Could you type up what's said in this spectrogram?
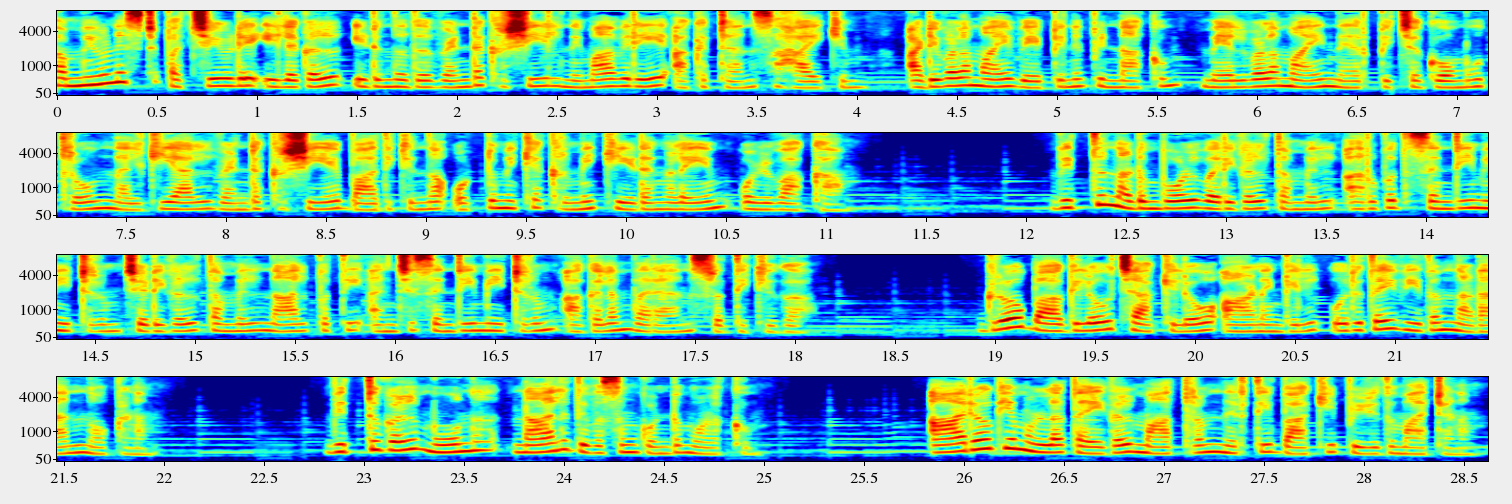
കമ്മ്യൂണിസ്റ്റ് പച്ചയുടെ ഇലകൾ ഇടുന്നത് വെണ്ട കൃഷിയിൽ നിമാവിരയെ അകറ്റാൻ സഹായിക്കും. അടിവളമായി വേപ്പിന് പിണ്ണാക്കും മേൽവളമായി നേർപ്പിച്ച ഗോമൂത്രവും നൽകിയാൽ വെണ്ട കൃഷിയെ ബാധിക്കുന്ന ഒട്ടുമിക്ക കൃമി കീടങ്ങളെയും ഒഴിവാക്കാം. വിത്ത് നടുമ്പോൾ വരികൾ തമ്മിൽ അറുപത് സെന്റിമീറ്ററും ചെടികൾ തമ്മിൽ നാൽപ്പത്തി അഞ്ച് സെന്റിമീറ്ററും അകലം വരാൻ ശ്രദ്ധിക്കുക. ഗ്രോ ബാഗിലോ ചാക്കിലോ ആണെങ്കിൽ ഒരു തൈ വീതം നടാൻ നോക്കണം. വിത്തുകൾ മൂന്ന് നാല് ദിവസം കൊണ്ട് മുളക്കും. ആരോഗ്യമുള്ള തൈകൾ മാത്രം നിർത്തി ബാക്കി പിഴുതുമാറ്റണം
